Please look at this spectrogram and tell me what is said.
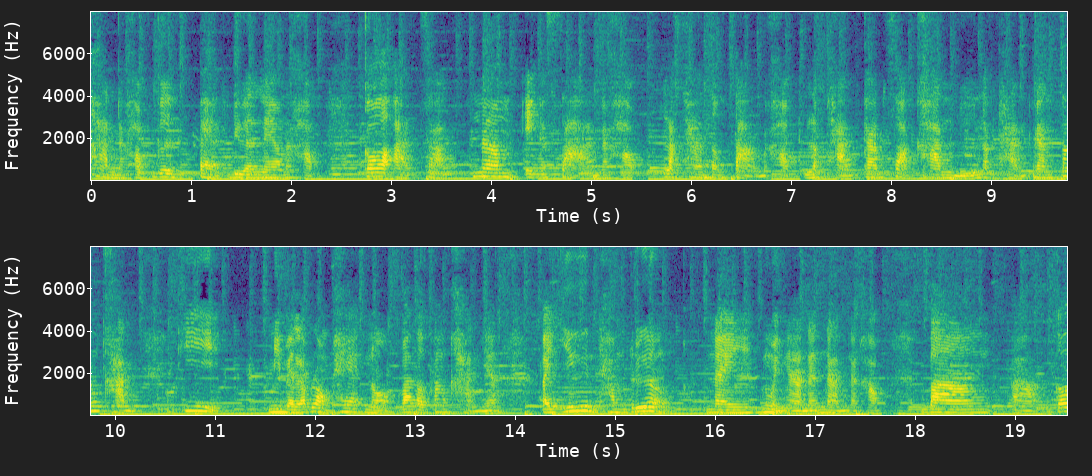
ครรภ์นะครับเกิน 8 เดือนแล้วนะครับ ก็อาจจะนำเอกสารนะครับ หลักฐานต่างๆนะครับ หลักฐานการฝากครรภ์หรือหลักฐานการตั้งครรภ์ที่มีใบรับรองแพทย์เนาะว่าเราตั้งครรภ์เนี่ยไปยื่นทำเรื่อง ในหน่วยงานนั้นๆนะครับ บางก็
